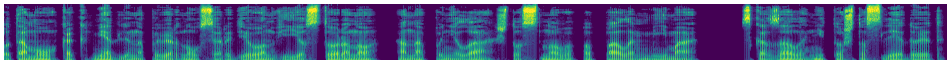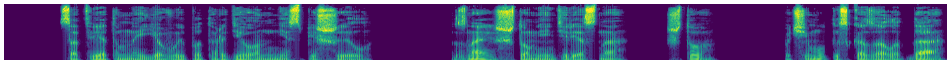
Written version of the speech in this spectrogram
Потому как медленно повернулся Родион в ее сторону, она поняла, что снова попала мимо. Сказала не то, что следует. С ответом на ее выпад Родион не спешил. «Знаешь, что мне интересно?» «Что?» «Почему ты сказала «да»,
